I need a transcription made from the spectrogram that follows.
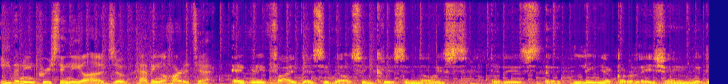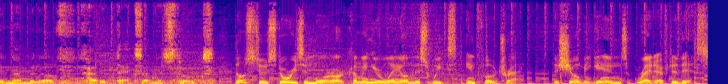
even increasing the odds of having a heart attack. Every five decibels increase in noise there is a linear correlation with the number of heart attacks and strokes. Those two stories and more are coming your way on this week's InfoTrack. The show begins right after this.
